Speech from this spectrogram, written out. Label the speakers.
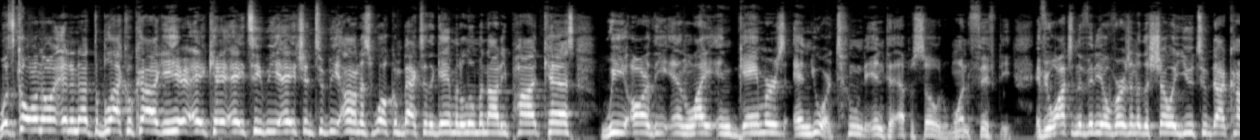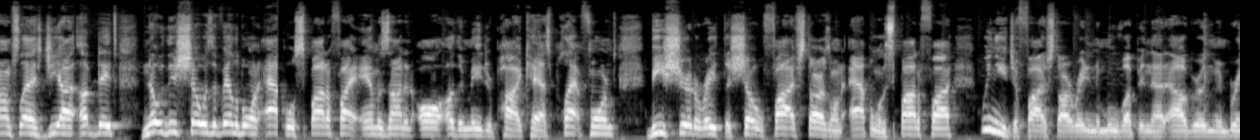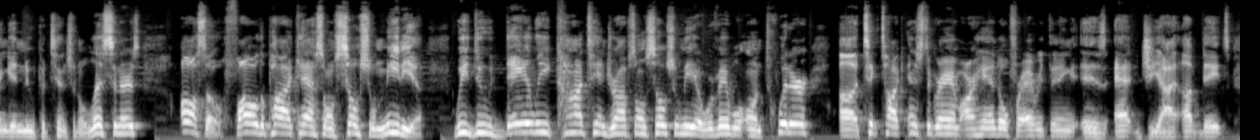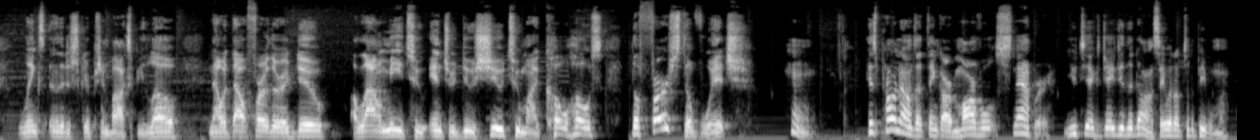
Speaker 1: What's going on, Internet? The Black Hokage here, aka TBH. And to be honest, welcome back to the Game and Illuminati podcast. We are the Enlightened Gamers, and you are tuned into episode 150. If you're watching the video version of the show at youtube.com slash GI updates, know this show is available on Apple, Spotify, Amazon, and all other major podcast platforms. Be sure to rate the show five stars on Apple and Spotify. We need your five star rating to move up in that algorithm and bring in new potential listeners. Also, follow the podcast on social media. We do daily content drops on social media. We're available on Twitter, uh, TikTok, Instagram. Our handle for everything is at GI Updates. Links in the description box below. Now, without further ado, allow me to introduce you to my co hosts, the first of which, hmm, his pronouns, I think, are Marvel Snapper. UTX JG the Don. Say what up to the people, man.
